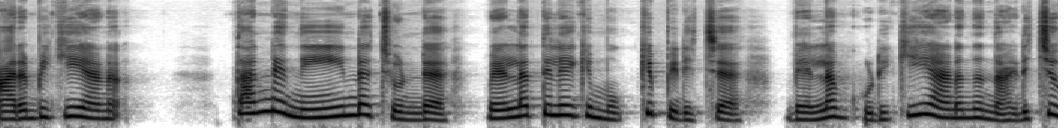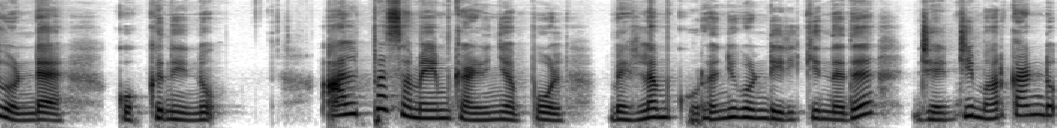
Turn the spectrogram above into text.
ആരംഭിക്കുകയാണ്. തന്റെ നീണ്ട ചുണ്ട് വെള്ളത്തിലേക്ക് മുക്കിപ്പിടിച്ച് വെള്ളം കുടിക്കുകയാണെന്ന് നടിച്ചുകൊണ്ട് കൊക്ക് നിന്നു. അല്പസമയം കഴിഞ്ഞപ്പോൾ വെള്ളം കുറഞ്ഞുകൊണ്ടിരിക്കുന്നത് ജഡ്ജിമാർ കണ്ടു.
